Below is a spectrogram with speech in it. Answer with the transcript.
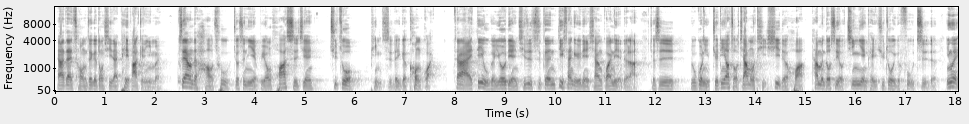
然后再从这个东西来配发给你们。这样的好处就是你也不用花时间去做品质的一个控管。再来第五个优点，其实是跟第三个有点相关联的啦，就是。如果你决定要走加盟体系的话，他们都是有经验可以去做一个复制的，因为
